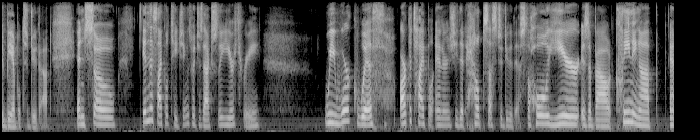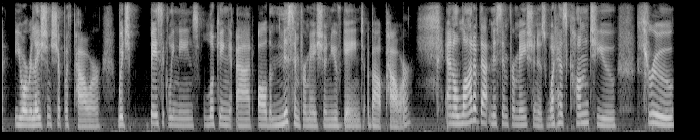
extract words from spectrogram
to be able to do that. And so in the cycle teachings, which is actually year three, we work with archetypal energy that helps us to do this. The whole year is about cleaning up eh, your relationship with power, which basically means looking at all the misinformation you've gained about power. And a lot of that misinformation is what has come to you through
